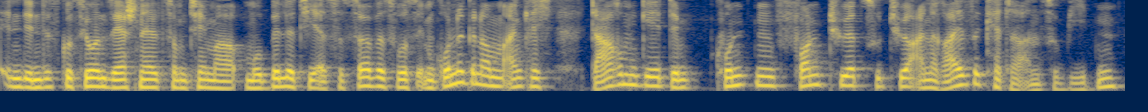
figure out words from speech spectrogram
in den Diskussionen sehr schnell zum Thema Mobility as a Service, wo es im Grunde genommen eigentlich darum geht, dem Kunden von Tür zu Tür eine Reisekette anzubieten.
